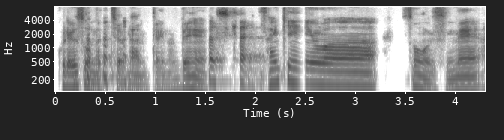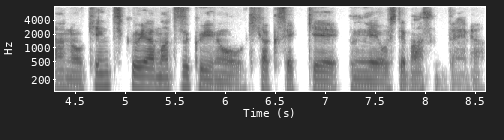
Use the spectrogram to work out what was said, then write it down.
これ嘘になっちゃうな、みたいので、最近は、そうですね、あの、建築や街づくりの企画設計運営をしてます、みたいな、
